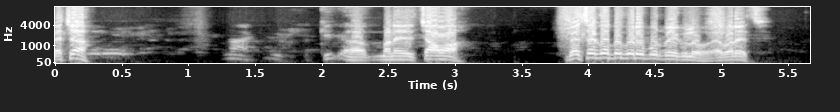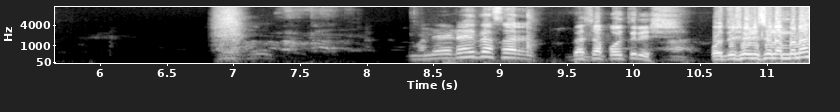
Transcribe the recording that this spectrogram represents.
বেচা? মানে চাওয়া? বেচা কত করে পড়বে এগুলো এভারেজ মানে এটাই বেচার বেচা পঁয়ত্রিশ। পঁয়ত্রিশের নিচে নামবে না?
